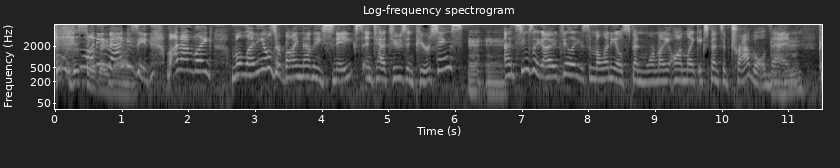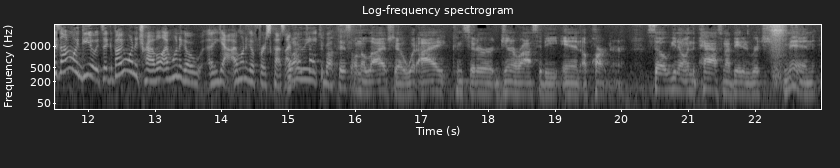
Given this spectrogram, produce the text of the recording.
Who this Money? Magazine. And I'm like, millennials are buying that many snakes and tattoos and piercings? Mm-mm. It seems like I feel like some millennials spend more money on like expensive travel than. Mm-hmm. Because I'm with you. It's like if I want to travel, I want to go. Uh, yeah, I want to go first class. Well, I I really. talked about this on the live show. What I consider generosity in a partner. So you know, in the past when I've dated rich men,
